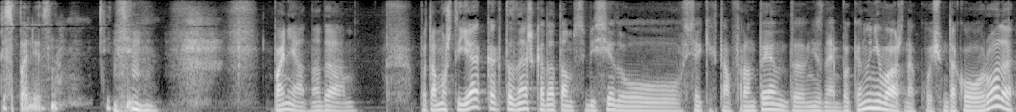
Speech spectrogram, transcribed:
бесполезно идти. Понятно, да. Потому что я как-то, знаешь, когда там собеседовал всяких там фронтенд, не знаю, бэк, ну, неважно, в общем, такого рода,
